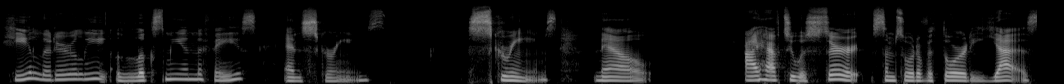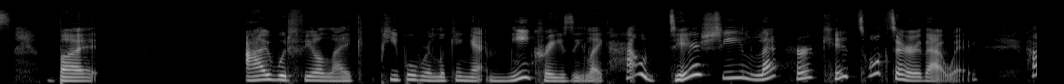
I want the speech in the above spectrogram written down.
he literally looks me in the face and screams. Screams. Now, I have to assert some sort of authority, yes, but I would feel like people were looking at me crazy. Like, how dare she let her kid talk to her that way? How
